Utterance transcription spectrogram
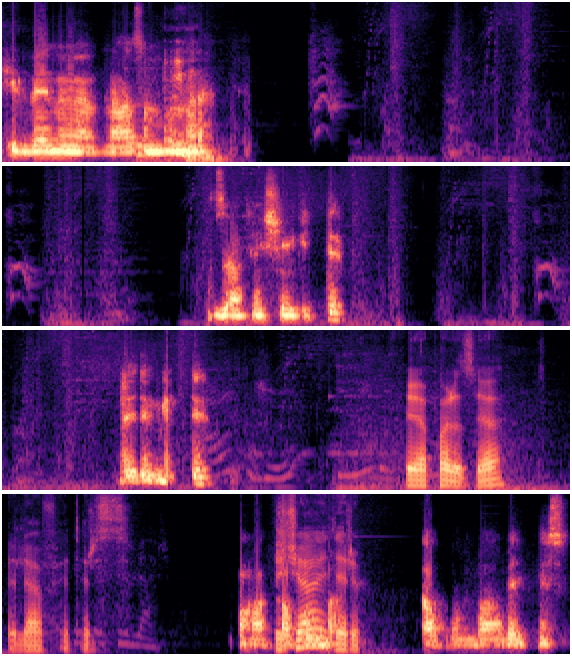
Kill vermemem lazım bunlara. Zaten şey gitti. Dedim gitti. Şey yaparız ya. Telafi ederiz. Aha, Rica kaplumbağa. ederim. Kaplumbağa beklesin.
